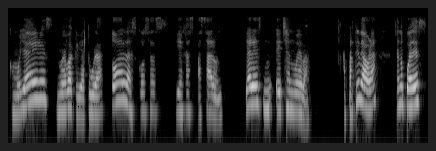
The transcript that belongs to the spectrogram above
como ya eres nueva criatura, todas las cosas viejas pasaron, ya eres hecha nueva. A partir de ahora, ya no puedes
